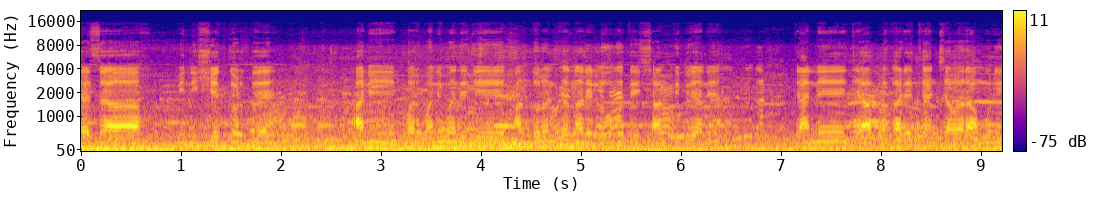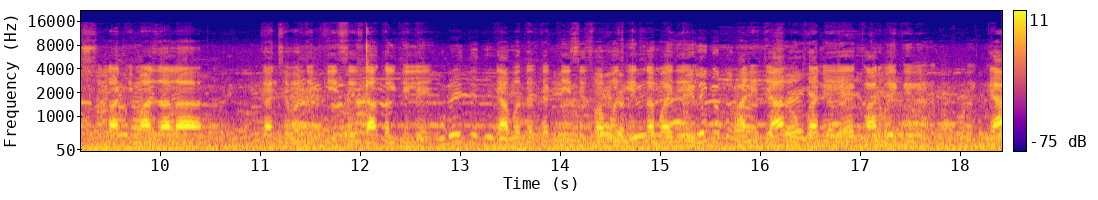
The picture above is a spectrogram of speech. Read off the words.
त्याचा मी निषेध करतो आहे आणि परभणीमध्ये जे आंदोलन करणारे लोक होते शांतिप्रियाने त्याने ज्या प्रकारे त्यांच्यावर अमुनिश लाठीमार झाला त्यांच्यावर जे केसेस दाखल केले त्याबद्दल त्या केसेस वापस घेतला पाहिजे. आणि ज्या लोकांनी हे कारवाई केली त्या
